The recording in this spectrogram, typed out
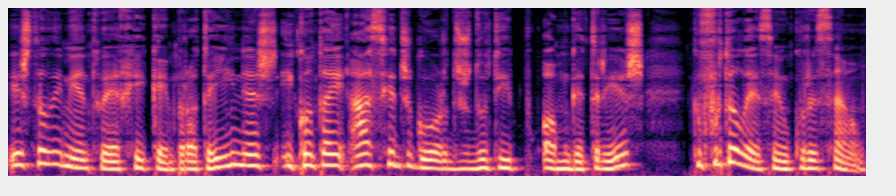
Este alimento é rico em proteínas e contém ácidos gordos do tipo ômega 3 que fortalecem o coração.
